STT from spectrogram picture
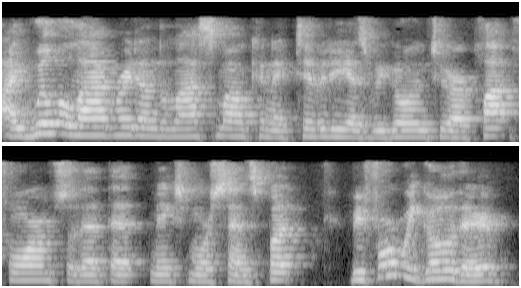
I will elaborate on the last mile connectivity as we go into our platform so that that makes more sense. But before we go there,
